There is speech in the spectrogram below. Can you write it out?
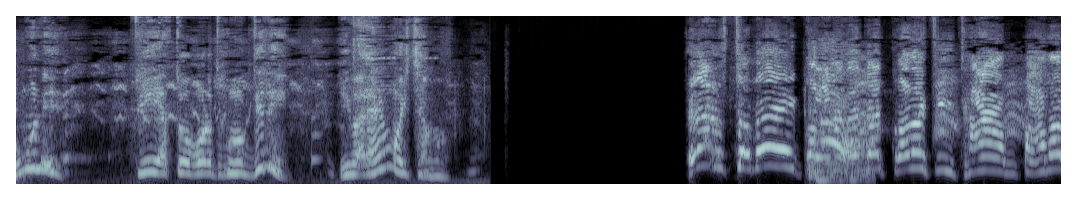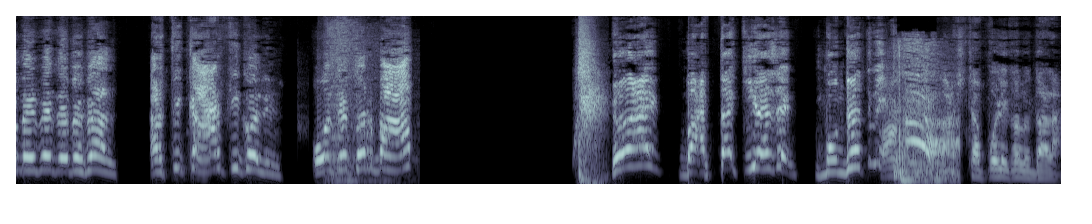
অমনি তুই এত বড় ধমক দিলি? এবার আমি মই যাব। কি থাম পামা ভেবে দেবে ফেল। আর তুই কার কি করলি? ও যে তোর বাপ? এই বার্তা কি হয়েছে? বন্ধু তুমি পাঁচটা পড়ে গেল দাঁড়া।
